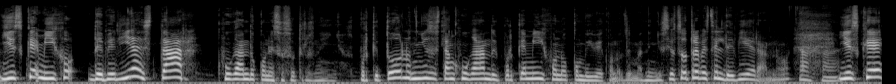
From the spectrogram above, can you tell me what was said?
Y es que mi hijo debería estar jugando con esos otros niños, porque todos los niños están jugando y por qué mi hijo no convive con los demás niños. Y es otra vez el debiera, ¿no? Y es que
